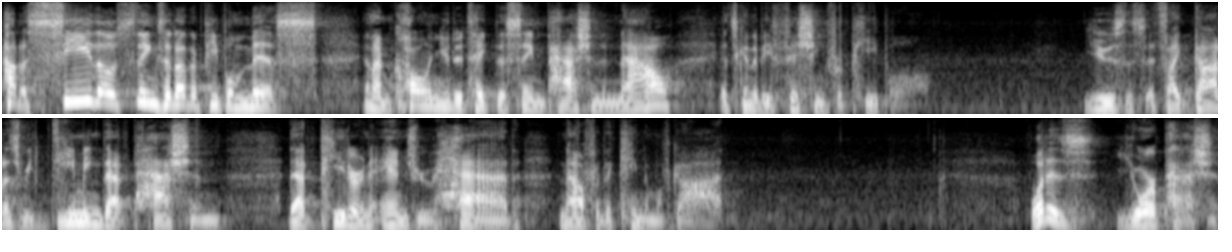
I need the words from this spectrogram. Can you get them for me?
how to see those things that other people miss. And I'm calling you to take the same passion. And now it's going to be fishing for people. Use this. It's like God is redeeming that passion that Peter and Andrew had now for the kingdom of God. What is your passion?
